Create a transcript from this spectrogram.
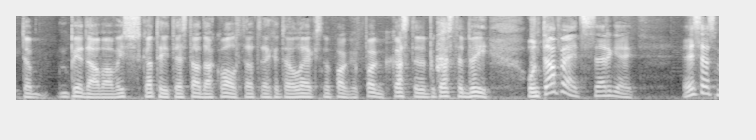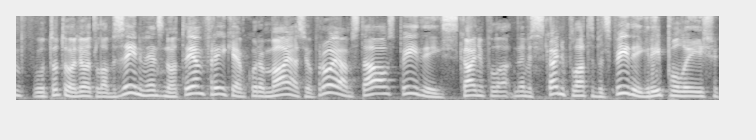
piedāvā visu skatīties tādā kvalitātē, ka tev liekas, nu, paga, paga, kas, te, kas te bija. Un tāpēc, Sergei, Es esmu, tu to ļoti labi zini, viens no tiem frīkiem, kuram mājās joprojām stāv spīdīgs, skaņu, pla, nevis skaņu plats, bet spīdīgi ripulīši,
